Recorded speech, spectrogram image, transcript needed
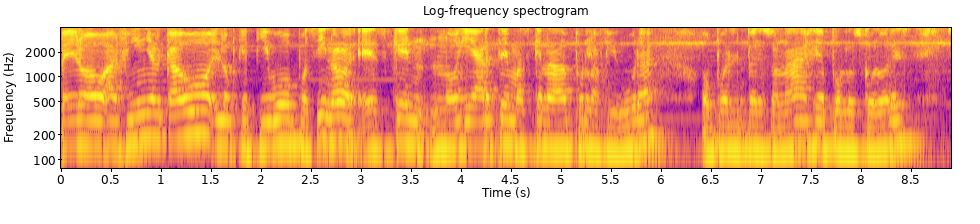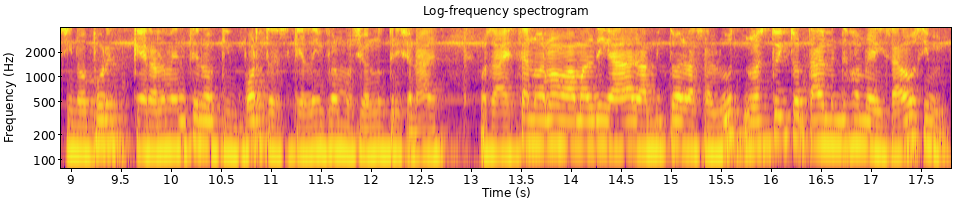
Pero al fin y al cabo, el objetivo, pues sí, ¿no? Es que no guiarte más que nada por la figura o por el personaje, por los colores, sino porque realmente lo que importa es que es la información nutricional. O sea, esta norma va mal ligada al ámbito de la salud. No estoy totalmente familiarizado. Si,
